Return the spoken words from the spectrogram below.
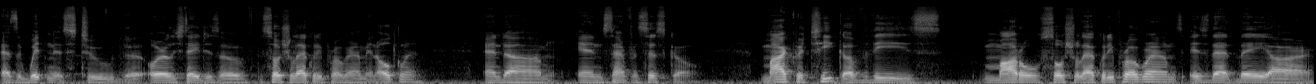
as a witness to the early stages of the social equity program in Oakland and um, in San Francisco. My critique of these model social equity programs is that they are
